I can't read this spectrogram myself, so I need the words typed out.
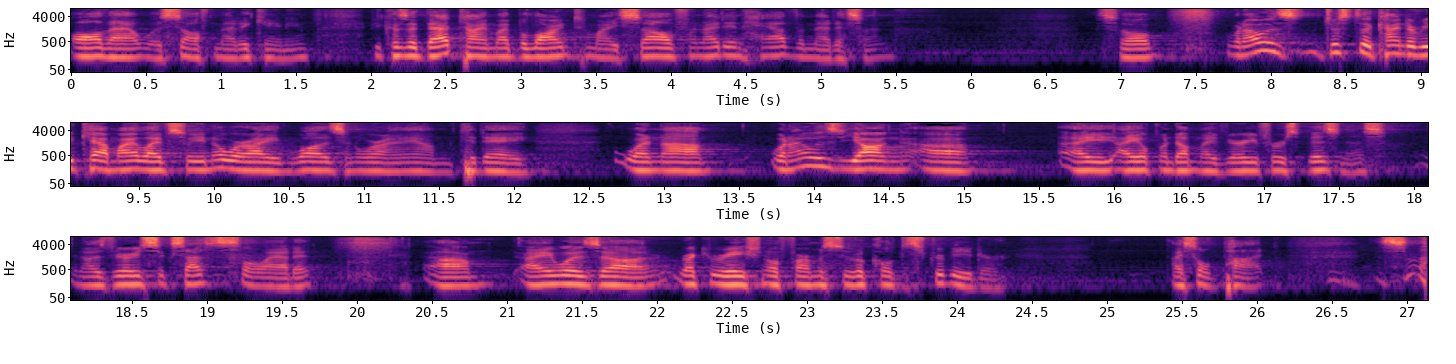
all that was self medicating because at that time I belonged to myself and I didn't have a medicine. So, when I was, just to kind of recap my life so you know where I was and where I am today, when uh, when I was young, uh, I, I, opened up my very first business, and I was very successful at it. Um, I was a recreational pharmaceutical distributor. I sold pot. So,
